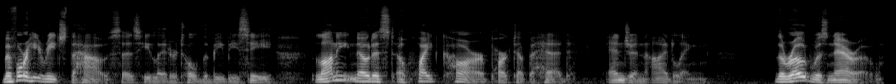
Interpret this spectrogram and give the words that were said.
Before he reached the house, as he later told the BBC, Lunney noticed a white car parked up ahead, engine idling. The road was narrow,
